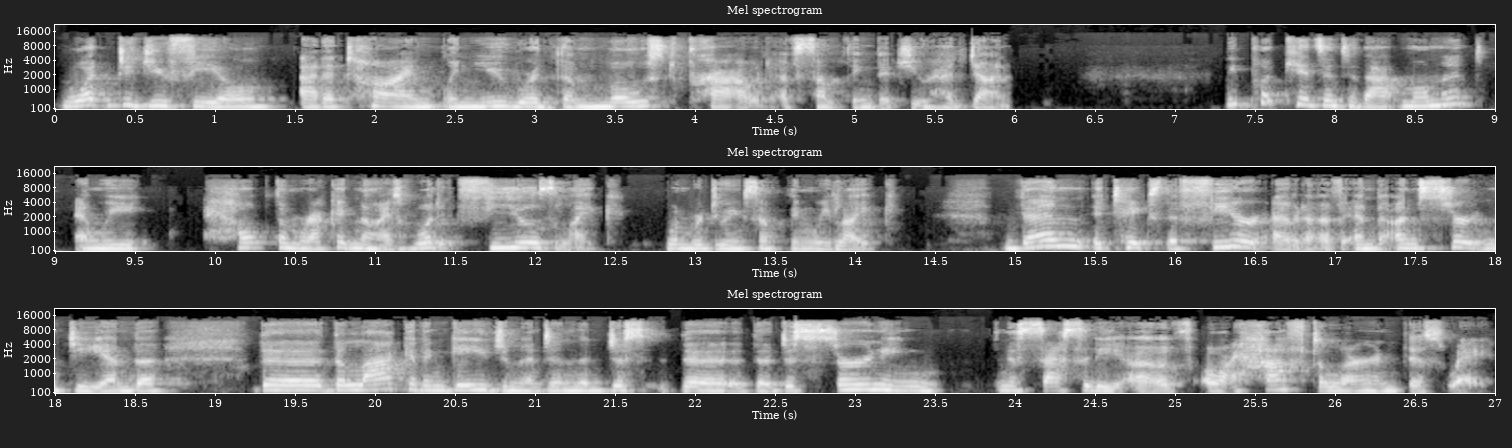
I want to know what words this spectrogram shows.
What did you feel at a time when you were the most proud of something that you had done we put kids into that moment and we help them recognize what it feels like when we're doing something we like. Then it takes the fear out of and the uncertainty and the the the lack of engagement and the just the the discerning necessity of oh i have to learn this way.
